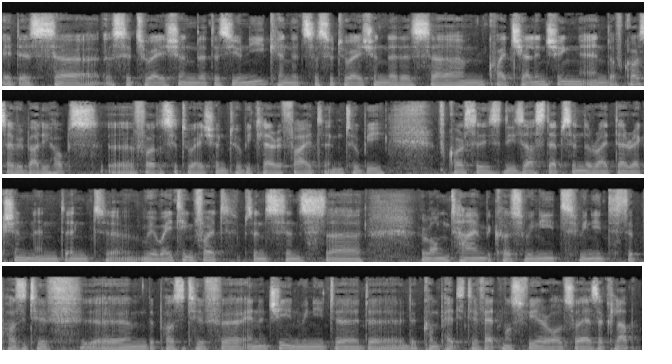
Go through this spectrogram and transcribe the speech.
it is uh, a situation that is unique and it's a situation that is um, quite challenging. And of course, everybody hopes uh, for the situation to be clarified and to be, of course, these, these are steps in the right direction. And, and uh, we're waiting for it since, since uh, a long time because we need, we need the positive, um, the positive uh, energy and we need uh, the, the competitive atmosphere also as a club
